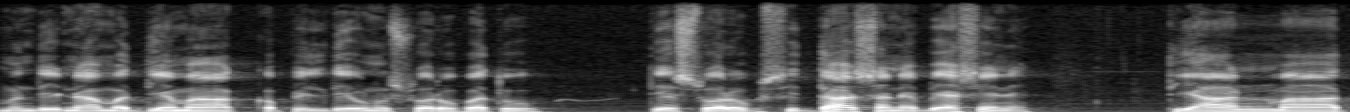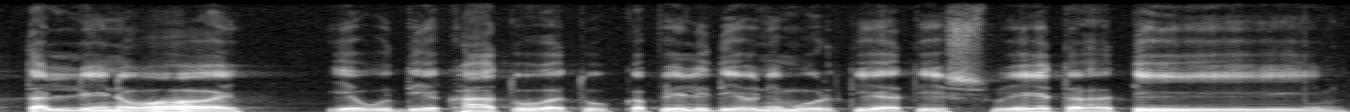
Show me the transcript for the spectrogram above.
મંદિરના મધ્યમાં કપિલ દેવનું સ્વરૂપ હતું. તે સ્વરૂપ સિદ્ધાસને બેસીને ધ્યાનમાં તલ્લીન હોય એવું દેખાતું હતું. કપિલ દેવની મૂર્તિ હતી શ્વેત હતી.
